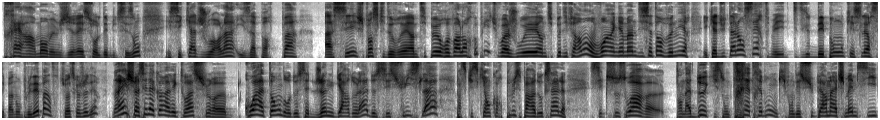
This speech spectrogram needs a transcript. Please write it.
très rarement même, je dirais, sur le début de saison. Et ces quatre joueurs-là, ils apportent pas assez. Je pense qu'ils devraient un petit peu revoir leur copie, tu vois, jouer un petit peu différemment. On voit un gamin de 17 ans venir et qui a du talent, certes, mais des ponts, Kessler, c'est pas non plus des peintres. Tu vois ce que je veux dire? Ouais, je suis assez d'accord avec toi sur euh, quoi attendre de cette jeune garde-là, de ces Suisses-là? Parce que ce qui est encore plus paradoxal, c'est que ce soir, euh, t'en as deux qui sont très très bons, qui font des super matchs, même si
